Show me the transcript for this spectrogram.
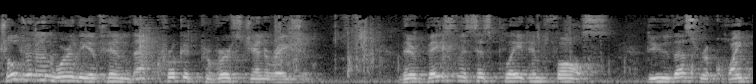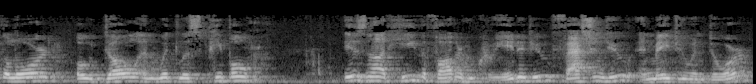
Children unworthy of him, that crooked, perverse generation. Their baseness has played him false. Do you thus requite the Lord, O dull and witless people? Is not he the Father who created you, fashioned you, and made you endure?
